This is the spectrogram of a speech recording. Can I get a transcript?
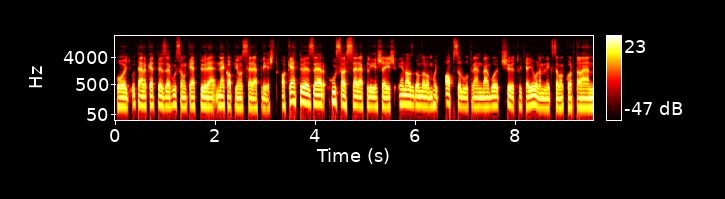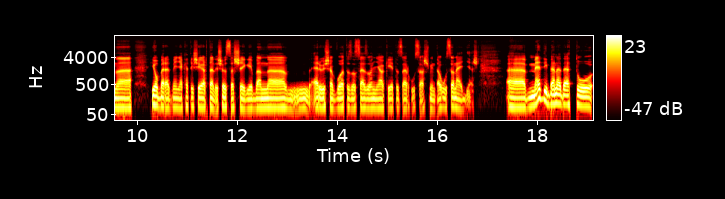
hogy utána 2022-re ne kapjon szereplést. A 2020-as szereplése is én azt gondolom, hogy abszolút rendben volt, sőt, hogyha jól emlékszem, akkor talán jobb eredményeket is ért el, és összességében erősebb volt ez a szezonja a 2020-as, mint a 21-es. Meddi Benedetto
